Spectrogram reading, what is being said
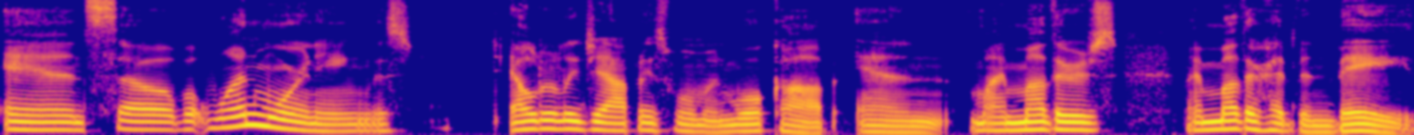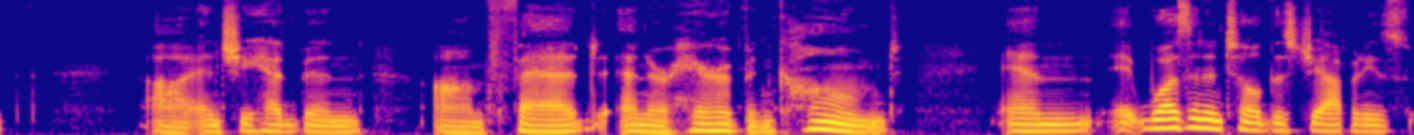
And so, but one morning, this elderly Japanese woman woke up, and my mother's my mother had been bathed, uh, and she had been um, fed, and her hair had been combed. And it wasn't until this Japanese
